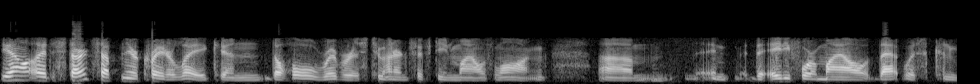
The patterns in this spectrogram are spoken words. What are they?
You know, it starts up near Crater Lake, and the whole river is 215 miles long. Um, and the 84 mile that was con-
